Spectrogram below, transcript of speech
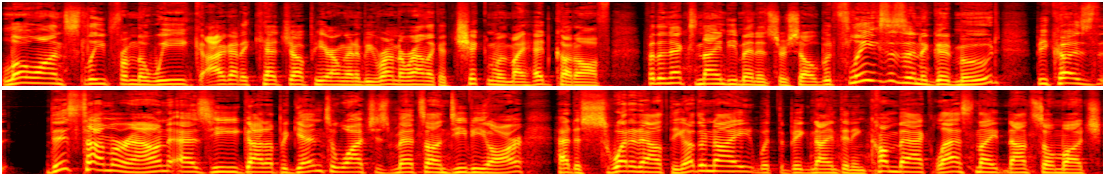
low on sleep from the week. I got to catch up here. I'm going to be running around like a chicken with my head cut off for the next 90 minutes or so. But Fliegs is in a good mood because. This time around, as he got up again to watch his Mets on DVR, had to sweat it out the other night with the big ninth inning comeback. Last night, not so much.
